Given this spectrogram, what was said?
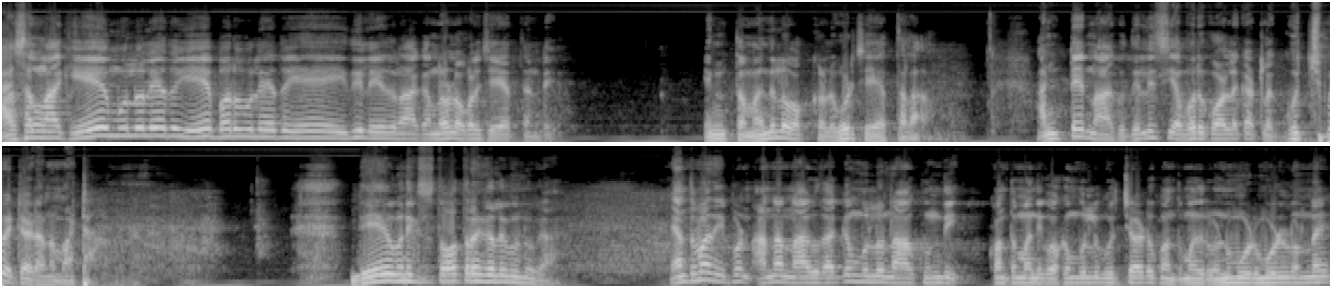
అసలు నాకు ఏ ముళ్ళు లేదు ఏ బరువు లేదు ఏ ఇది లేదు నాకు అన్నోళ్ళు ఒకళ్ళు చేయొద్దండి ఇంతమందిలో ఒక్కళ్ళు కూడా చేయొత్తలా. అంటే నాకు తెలిసి ఎవరికి వాళ్ళకి అట్లా గుచ్చి పెట్టాడు అనమాట దేవునికి స్తోత్రం కలుగునుగా. ఎంతమంది ఇప్పుడు అన్న నాకు తగ్గ ముళ్ళు నాకుంది. కొంతమందికి ఒక ముళ్ళు గుచ్చాడు కొంతమంది రెండు మూడు ముళ్ళు ఉన్నాయి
